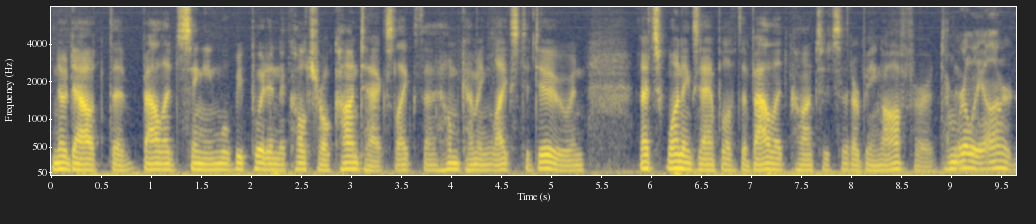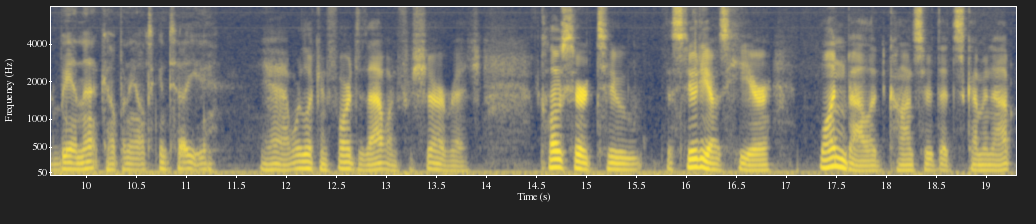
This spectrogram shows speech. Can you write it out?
no doubt the ballad singing will be put into cultural context, like the Homecoming likes to do. And that's one example of the ballad concerts that are being offered. I'm really honored to be in that company, I can tell you. Yeah, we're looking forward to that one for sure, Rich. Closer to the studios here, one ballad concert that's coming up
